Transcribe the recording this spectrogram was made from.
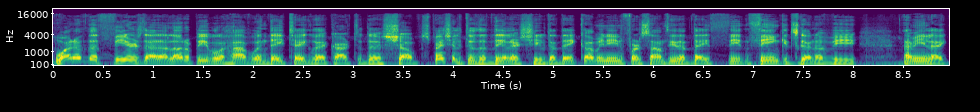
One of the fears that a lot of people have when they take their car to the shop, especially to the dealership, that they're coming in for something that they th- think it's going to be I mean, like,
